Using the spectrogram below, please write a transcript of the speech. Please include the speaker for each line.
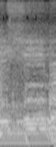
Speaker 1: Yeshua.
